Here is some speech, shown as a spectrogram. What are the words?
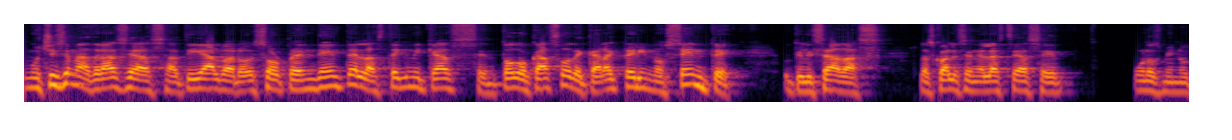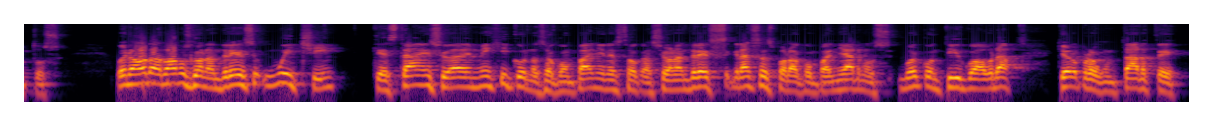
Muchísimas gracias a ti Álvaro. Es sorprendente las técnicas, en todo caso, de carácter inocente utilizadas, las cuales señalaste hace unos minutos. Bueno, ahora vamos con Andrés Wichi, que está en Ciudad de México, nos acompaña en esta ocasión. Andrés, gracias por acompañarnos. Voy contigo ahora. Quiero preguntarte,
